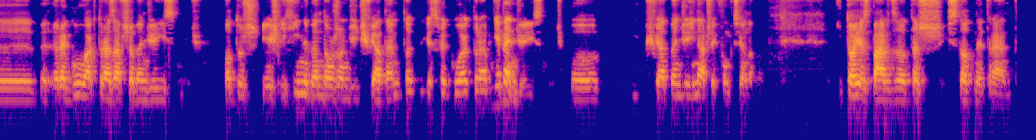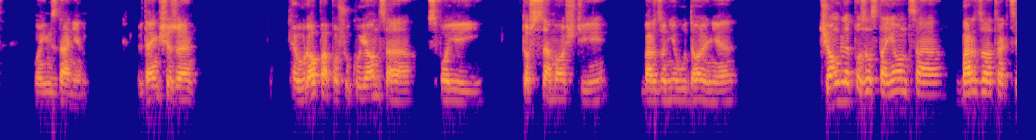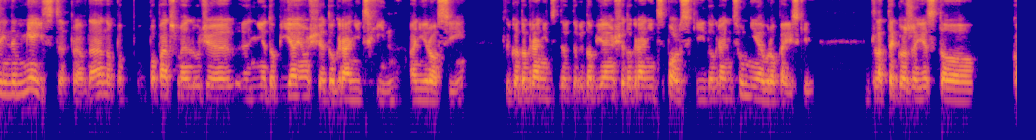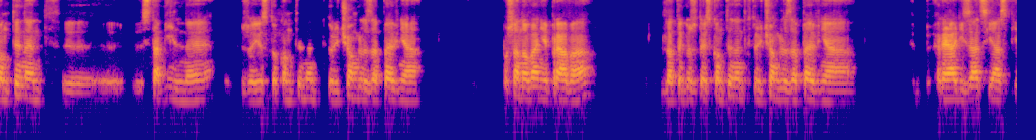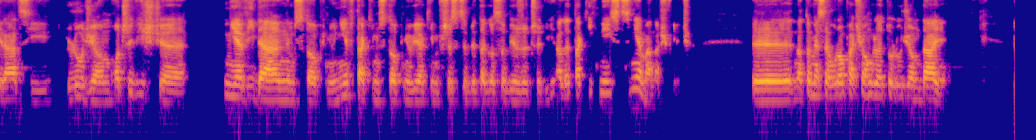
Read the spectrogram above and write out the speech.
reguła, która zawsze będzie istnieć. Otóż jeśli Chiny będą rządzić światem, to jest reguła, która nie będzie istnieć, bo świat będzie inaczej funkcjonował. I to jest bardzo też istotny trend, moim zdaniem. Wydaje mi się, że Europa poszukująca swojej tożsamości bardzo nieudolnie, ciągle pozostająca bardzo atrakcyjnym miejscem, prawda? No, popatrzmy, ludzie nie dobijają się do granic Chin ani Rosji, tylko do granic, do, dobijają się do granic Polski, do granic Unii Europejskiej, dlatego że jest to kontynent y, stabilny, że jest to kontynent, który ciągle zapewnia poszanowanie prawa, dlatego że to jest kontynent, który ciągle zapewnia realizację aspiracji ludziom, oczywiście nie w idealnym stopniu, nie w takim stopniu, w jakim wszyscy by tego sobie życzyli, ale takich miejsc nie ma na świecie. Y, natomiast Europa ciągle to ludziom daje.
